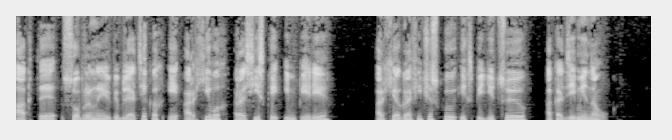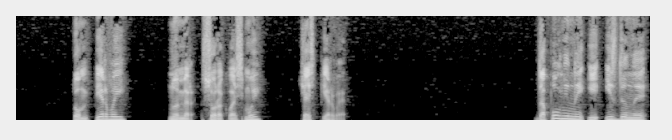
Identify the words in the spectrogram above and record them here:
Акты, собранные в библиотеках и архивах Российской империи, археографическую экспедицию Академии наук том 1, номер 48, часть 1. Дополнены и изданы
